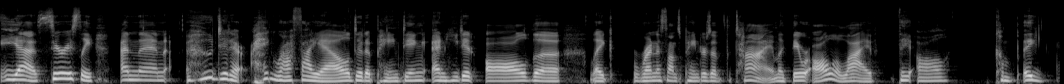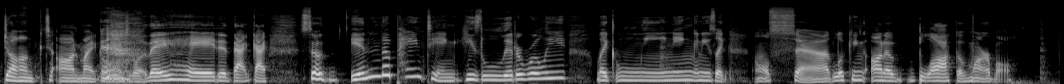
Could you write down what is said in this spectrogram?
Yeah, seriously. And then who did it? I think Raphael did a painting and he did all the like Renaissance painters of the time. Like they were all alive. They all. Com- they dunked on Michelangelo. they hated that guy. So in the painting, he's literally like leaning and he's like all sad, looking on a block of marble.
